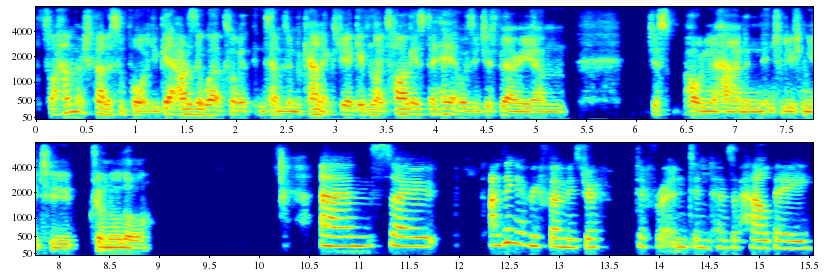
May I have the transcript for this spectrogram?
so how much kind of support do you get? How does it work sort of in terms of mechanics? Do you get given like targets to hit, or is it just very um, just holding your hand and introducing you to criminal law? Um, so I think every firm is dif- different in terms of how they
